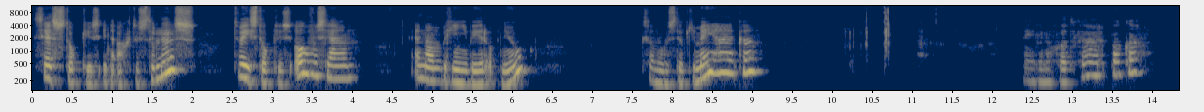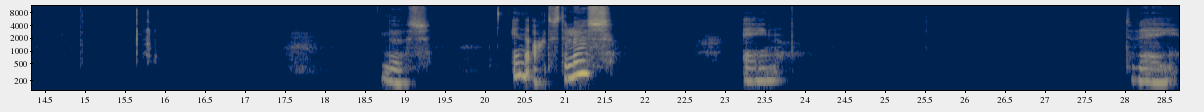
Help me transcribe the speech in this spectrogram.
Zes stokjes in de achterste lus. Twee stokjes overslaan. En dan begin je weer opnieuw. Ik zal nog een stukje meehaken. Even nog wat garen pakken. Dus in de achterste lus 1 2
